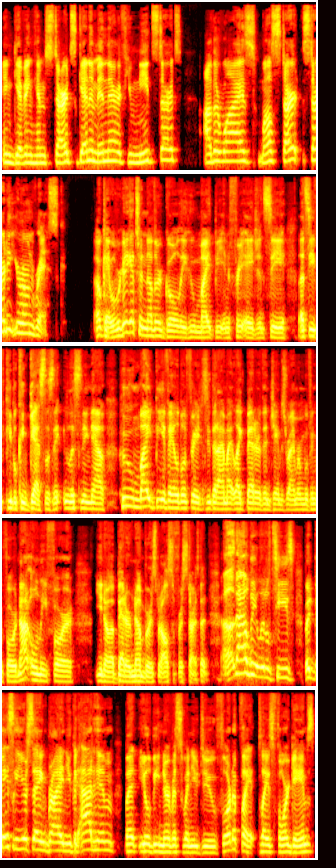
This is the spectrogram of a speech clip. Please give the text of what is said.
in giving him starts. Get him in there if you need starts. Otherwise, well, start start at your own risk. Okay, well, we're going to get to another goalie who might be in free agency. Let's see if people can guess listening, listening now who might be available in free agency that I might like better than James Reimer moving forward, not only for you know, a better numbers, but also for starts. But uh, that'll be a little tease. But basically, you're saying, Brian, you could add him, but you'll be nervous when you do. Florida play, plays four games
